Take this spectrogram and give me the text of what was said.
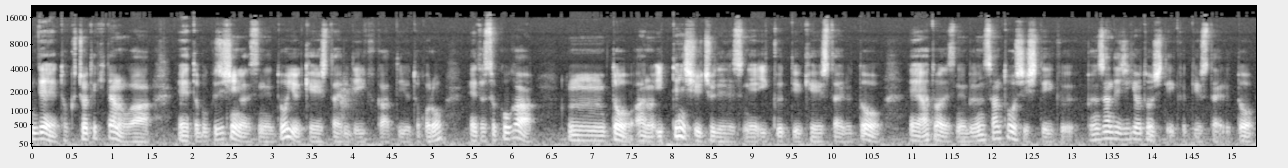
で、特徴的なのは、えっ、と、僕自身がですね、どういう経営スタイルでいくかっていうところ、えっ、と、そこが、うんと、あの、一点集中でですね、行くっていう経営スタイルと、えー、あとはですね、分散投資していく、分散で事業投資していくっていうスタイルと、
